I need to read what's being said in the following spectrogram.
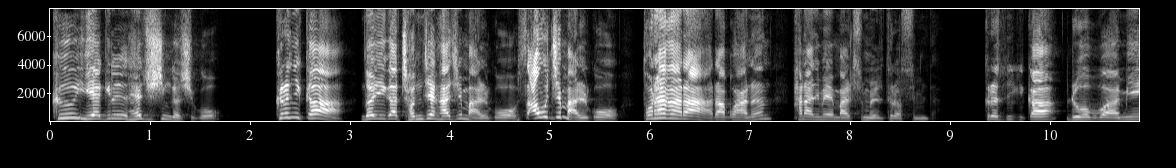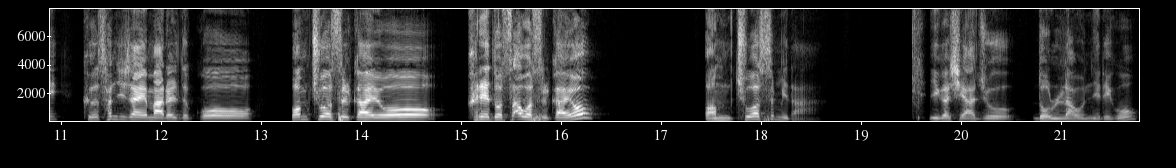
그 이야기를 해주신 것이고, 그러니까 너희가 전쟁하지 말고 싸우지 말고 돌아가라 라고 하는 하나님의 말씀을 들었습니다. 그러니까 르호보암이 그 선지자의 말을 듣고 멈추었을까요? 그래도 싸웠을까요? 멈추었습니다. 이것이 아주 놀라운 일이고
